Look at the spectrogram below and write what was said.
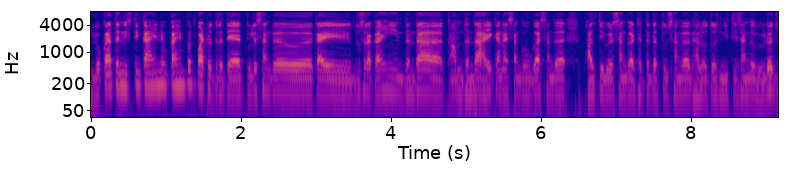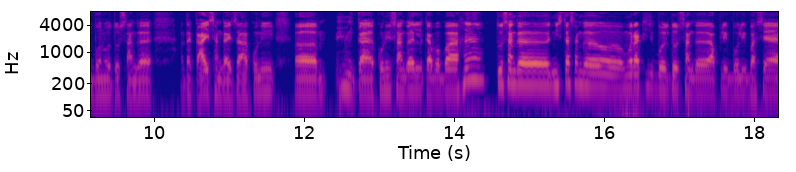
लोक आता नुसती काही ना काही पण पाठवत राहते तुला सांग काय दुसरा काही धंदा काम धंदा आहे का नाही सांग उगा सांग फालतू वेळ सांग ठटट तू सांग घालवतोस नीती सांग व्हिडिओच बनवतोस सांग. आता काय सांगायचा? कोणी का कोणी सांगल का बाबा हां तू सांग निस्ता सांग मराठीच बोलतो सांग आपली बोली भाषा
